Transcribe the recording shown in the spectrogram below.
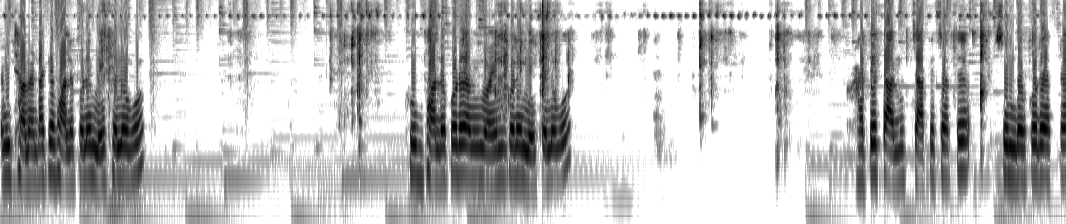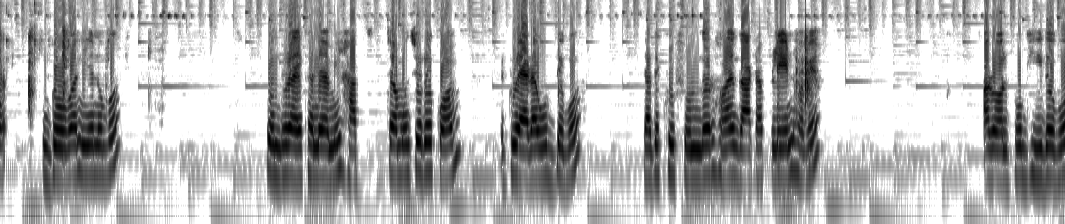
আমি ছানাটাকে ভালো করে মেখে নেব। খুব ভালো করে আমি ময়ন করে মেখে নেব। হাতে তালুর চাপে চাপে সুন্দর করে একটা ডো বানিয়ে নেব। বন্ধুরা, এখানে আমি হাফ চামচেরও কম একটু অ্যারাউট দেব, যাতে খুব সুন্দর হয়, গাটা প্লেন হবে। আর অল্প ঘি দেবো।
